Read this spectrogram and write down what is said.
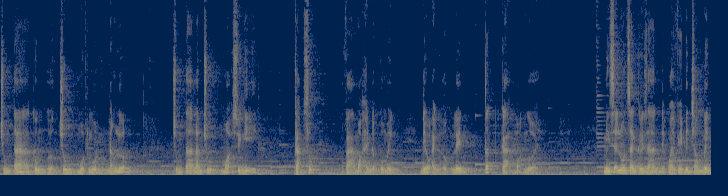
Chúng ta cùng hưởng chung một nguồn năng lượng. Chúng ta làm chủ mọi suy nghĩ, cảm xúc và mọi hành động của mình đều ảnh hưởng lên tất cả mọi người. Mình sẽ luôn dành thời gian để quay về bên trong mình,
